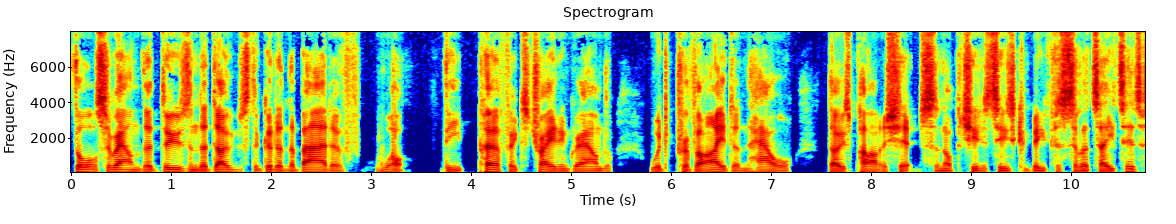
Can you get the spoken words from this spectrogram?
thoughts around the do's and the don'ts, the good and the bad of what the perfect training ground would provide and how those partnerships and opportunities can be facilitated?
